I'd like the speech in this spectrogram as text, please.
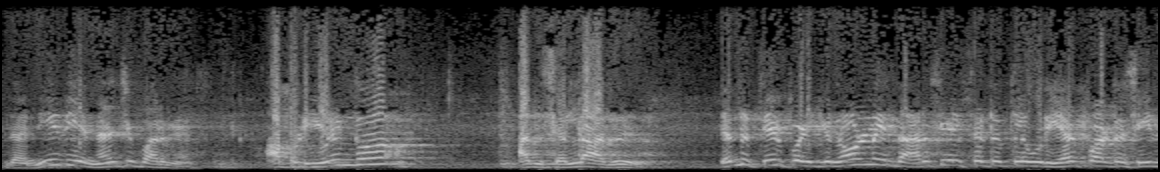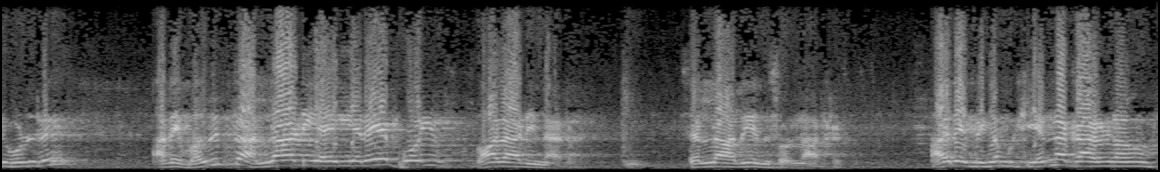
இந்த நீதியை நினைச்சு பாருங்க. அப்படி இருந்தும் அது செல்லாது. என்று தீர்ப்பளிக்கணும்னு இந்த அரசியல் சட்டத்தில் ஒரு ஏற்பாட்டை செய்து கொண்டு அதை வகுத்த அல்லாடி ஐயரே போய் வாதாடினார். செல்லாது என்று சொன்னார்கள். அதில் மிக முக்கிய என்ன காரணம்?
